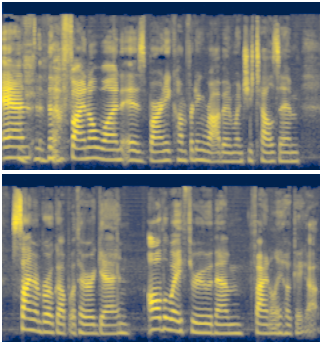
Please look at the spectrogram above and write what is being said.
And the final one is Barney comforting Robin when she tells him Simon broke up with her again, all the way through them finally hooking up.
